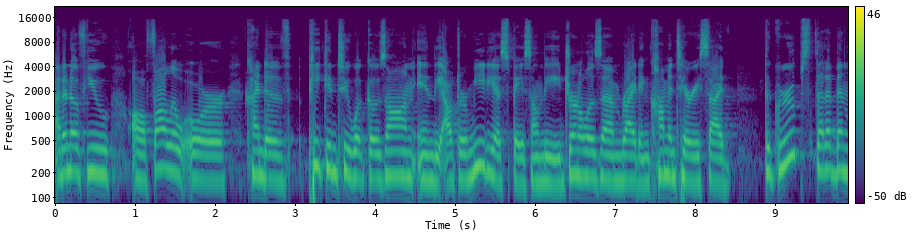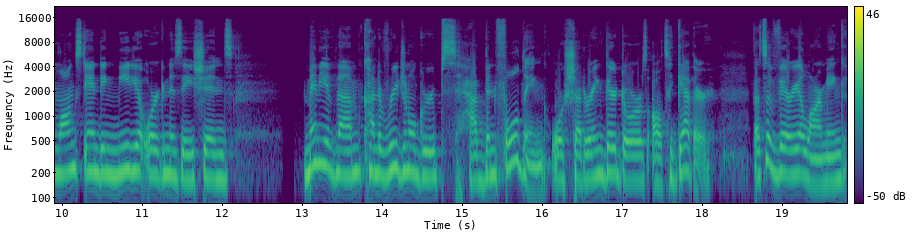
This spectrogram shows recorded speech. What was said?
I don't know if you all follow or kind of peek into what goes on in the outdoor media space on the journalism, writing, commentary side. The groups that have been longstanding media organizations, many of them kind of regional groups, have been folding or shuttering their doors altogether. That's a very alarming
